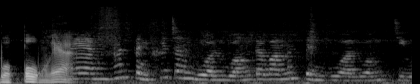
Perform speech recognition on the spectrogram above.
บัวโป่งเลยอะ แม่ หลวงแต่ว่ามันเป็นบัวหลวงจิ๋ว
